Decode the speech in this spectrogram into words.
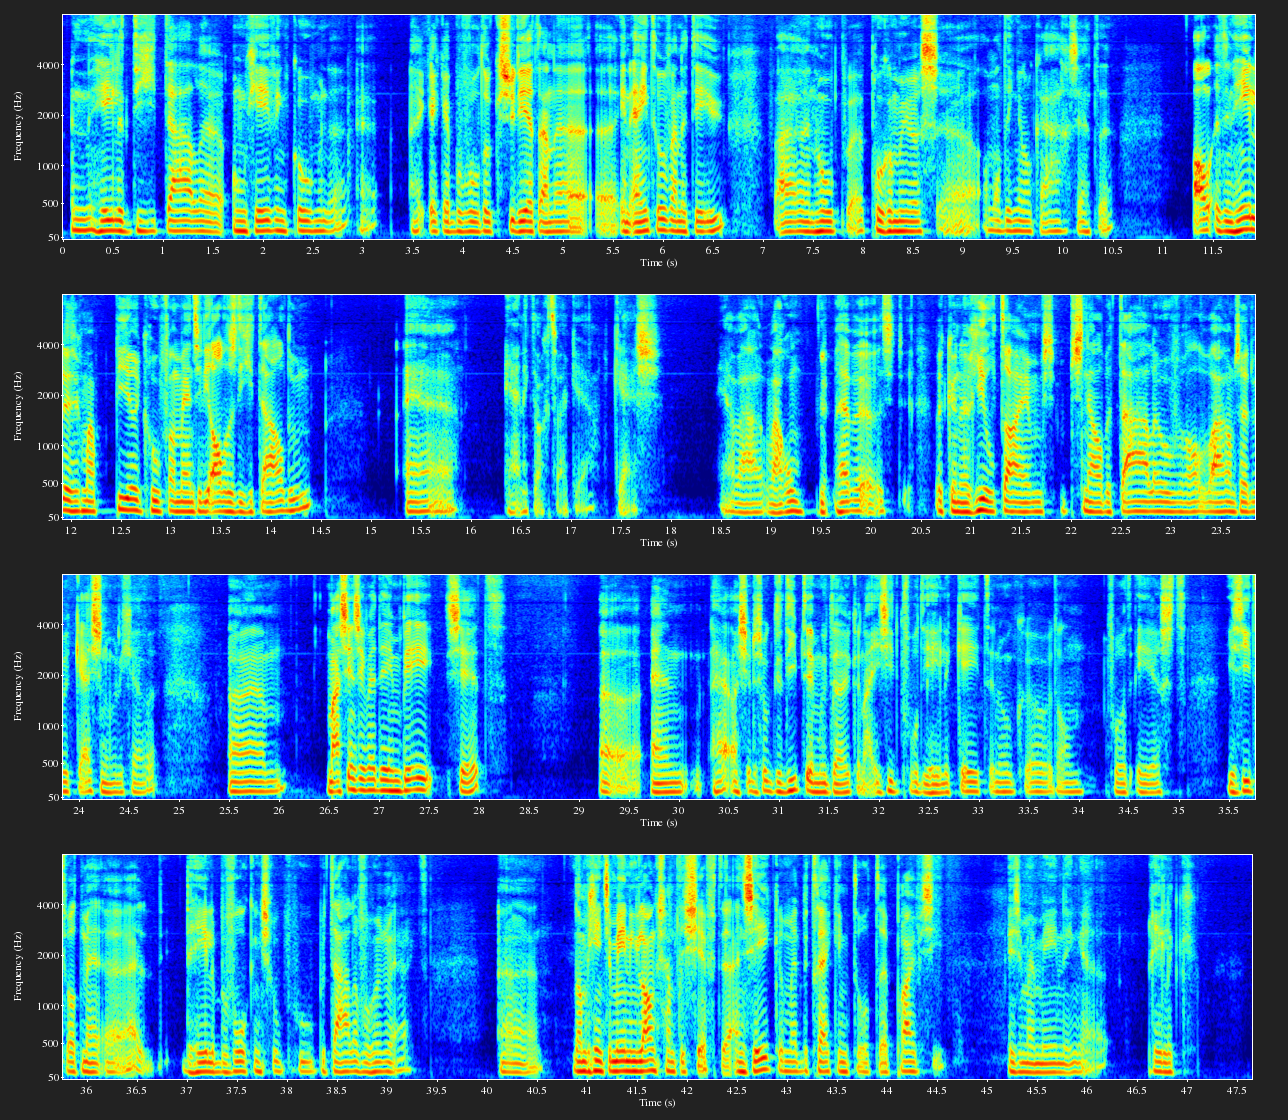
een hele digitale omgeving komende. Ik, ik heb bijvoorbeeld ook gestudeerd aan, eh, eh, in Eindhoven aan de TU. Waar een hoop eh, programmeurs eh, allemaal dingen in elkaar zetten. Al, het is een hele zeg maar, peergroep van mensen die alles digitaal doen. Eh, ja, en ik dacht vaak, ja, cash. Ja, waar, waarom? We, hebben, we kunnen real-time snel betalen overal. Waarom zouden we cash nodig hebben? Ehm, maar sinds ik bij DNB zit... eh, en hè, als je dus ook de diepte in moet duiken... Nou, je ziet bijvoorbeeld die hele keten ook eh, dan voor het eerst. Je ziet wat men, eh, de hele bevolkingsgroep, hoe betalen voor hun werkt. Eh, dan begint je mening langzaam te shiften. En zeker met betrekking tot eh, privacy is mijn mening eh, redelijk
